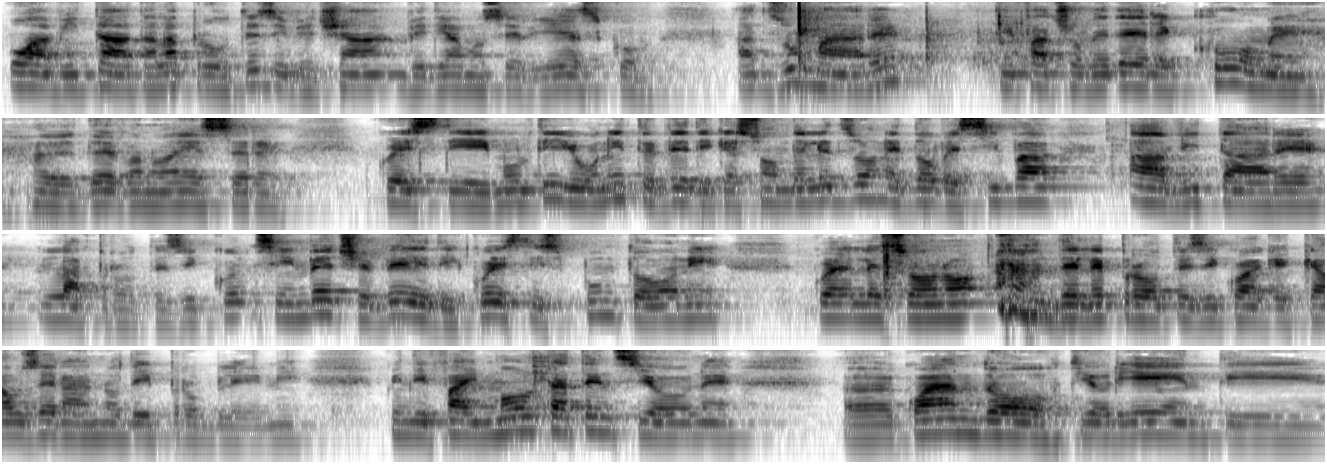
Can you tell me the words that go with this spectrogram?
o avvitata la protesi, vediamo se riesco a zoomare, ti faccio vedere come eh, devono essere questi multi-unit, vedi che sono delle zone dove si va a avvitare la protesi. Se invece vedi questi spuntoni, quelle sono delle protesi qua che causeranno dei problemi. Quindi fai molta attenzione eh, quando ti orienti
